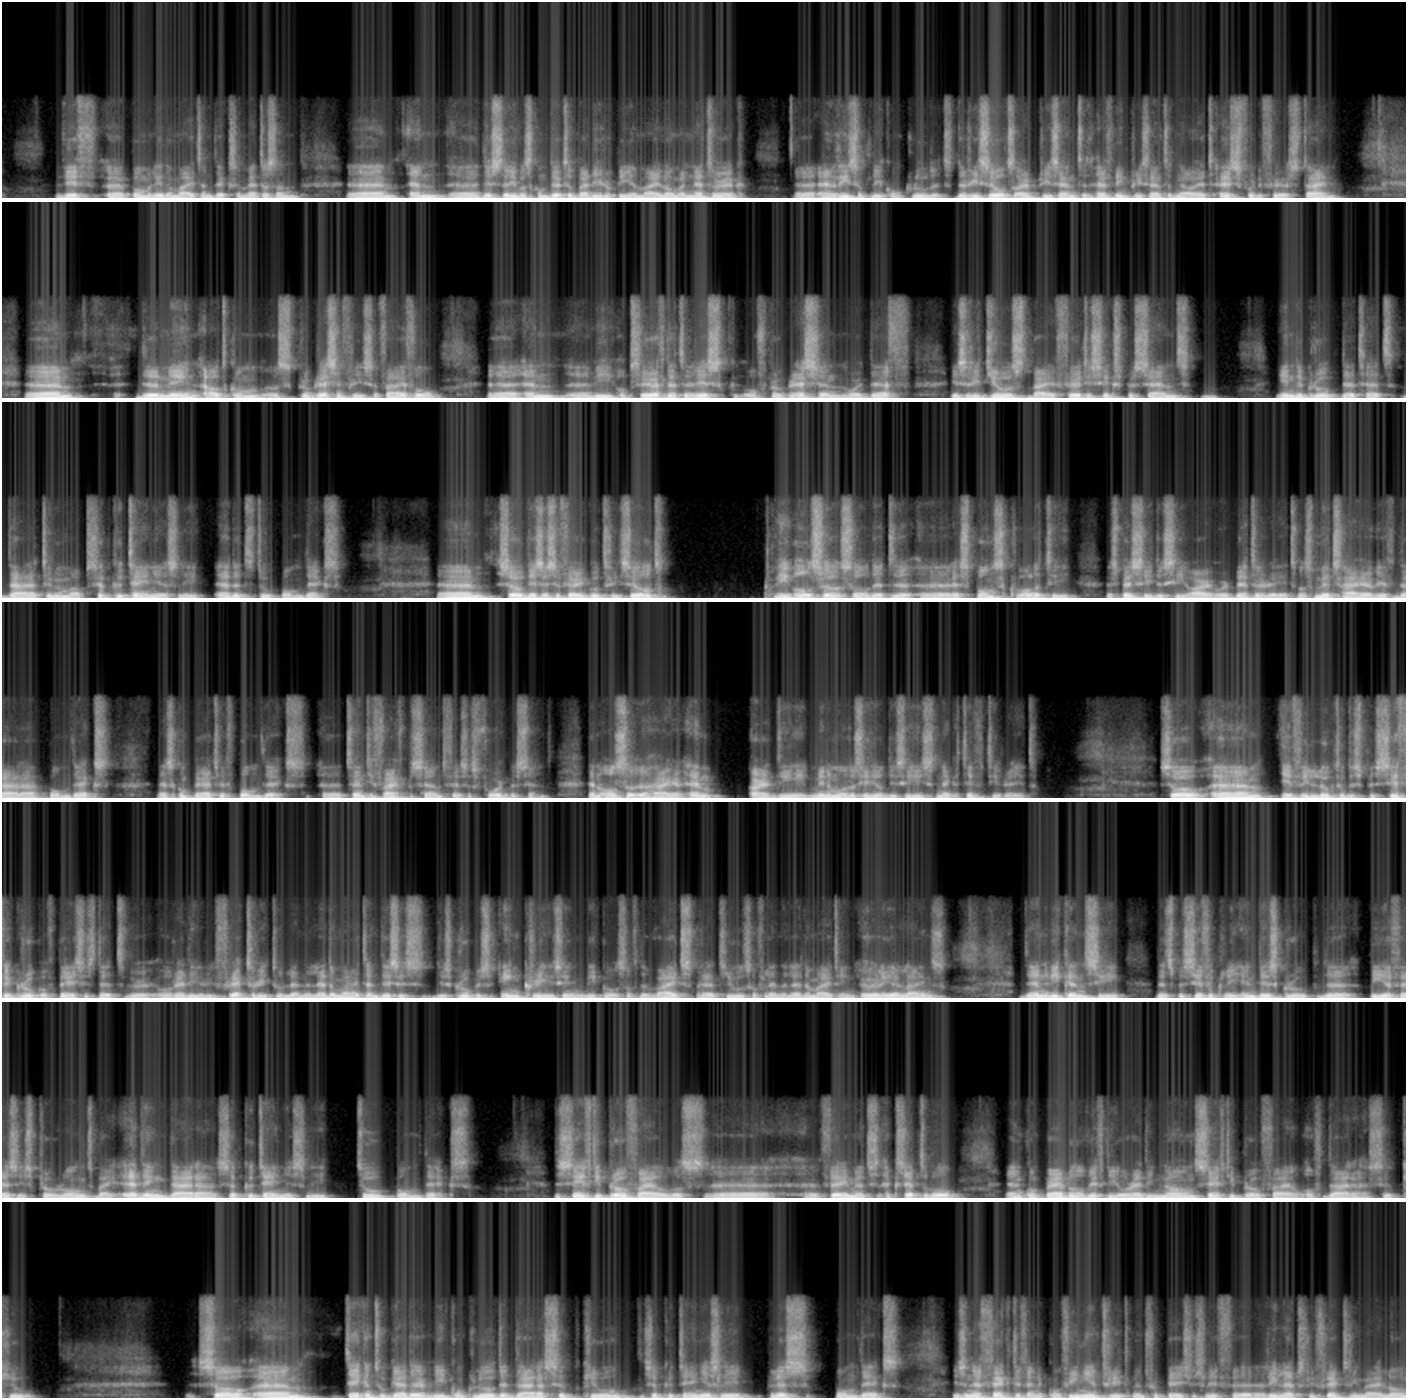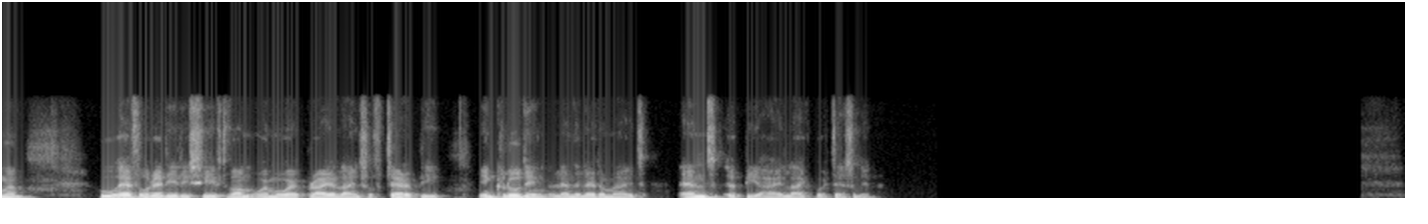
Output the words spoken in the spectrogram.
with uh, pomalidomide and dexamethasone. Um, and this study was conducted by the European Myeloma Network and recently concluded. The results are presented, have been presented now at ASH for the first time. Um, the main outcome was progression-free survival, uh, and uh, we observed that the risk of progression or death is reduced by 36% in the group that had daratumumab subcutaneously added to PomDex. Um, so this is a very good result. We also saw that the uh, response quality, especially the CR or better rate, was much higher with DARA PomDex as compared with PomDex, 25% uh, versus 4%, and also a higher MRD, minimal residual disease negativity rate. So um, if we look to the specific group of patients that were already refractory to lenalidomide, and this is this group is increasing because of the widespread use of lenalidomide in earlier lines, then we can see that specifically in this group, the PFS is prolonged by adding DARA subcutaneously to PomDex. The safety profile was uh, uh, very much acceptable and comparable with the already known safety profile of DARA sub-Q. So um, taken together, we conclude that DARA sub-Q, subcutaneously, plus PomDex, is an effective and a convenient treatment for patients with uh, relapsed refractory myeloma who have already received one or more prior lines of therapy, including lenalidomide and a PI like bortezomib.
